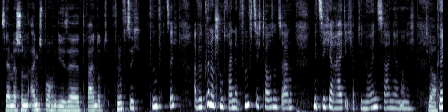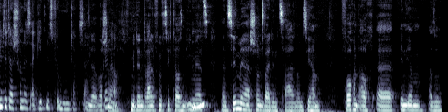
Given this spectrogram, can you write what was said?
Sie haben ja schon angesprochen, diese 350. 50, aber wir können auch schon 350.000 sagen. Mit Sicherheit, ich habe die neuen Zahlen ja noch nicht, Klar. könnte das schon das Ergebnis für Montag sein. Ja, wahrscheinlich. Genau. Mit den 350.000 E-Mails, mhm. dann sind wir ja schon bei den Zahlen. Und Sie haben vorhin auch äh, in Ihrem, also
